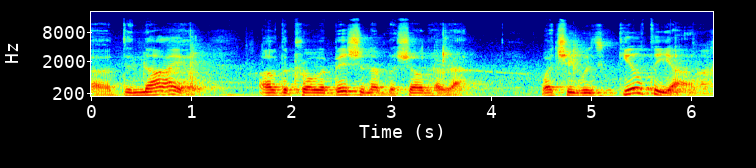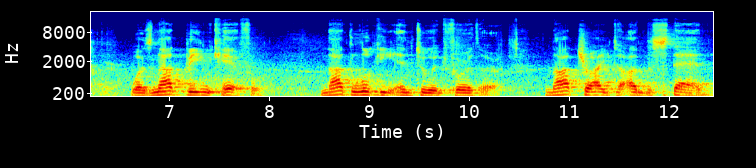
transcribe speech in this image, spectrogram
uh, denial of the prohibition of the Shon Hara. What she was guilty of was not being careful, not looking into it further, not trying to understand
